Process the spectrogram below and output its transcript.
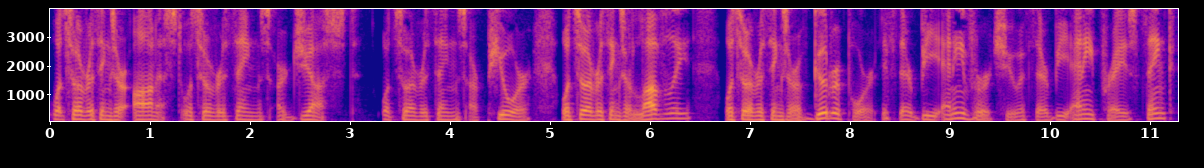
whatsoever things are honest, whatsoever things are just, whatsoever things are pure, whatsoever things are lovely, whatsoever things are of good report, if there be any virtue, if there be any praise, think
